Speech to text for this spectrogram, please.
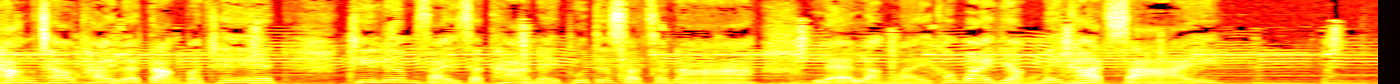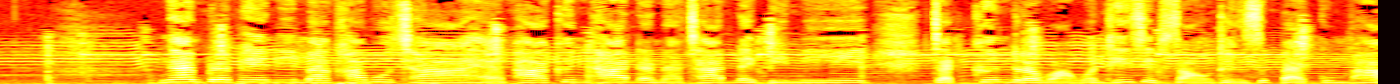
ทั้งชาวไทยและต่างประเทศ ที่เลื่อมใสศรัทธาในพุทธศาสนา และหลั่งไหลเข้ามาอย่างไม่ขาดสาย งานประเพณีมาคบูชาแห่ผ้าขึ้นธาตุนานาชาติในปีนี้ จัดขึ้นระหว่างวันที่ 12ถึง18 กุมภา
